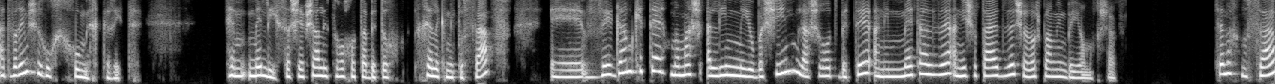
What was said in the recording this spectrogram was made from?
הדברים שהוכחו מחקרית הם מליסה שאפשר לצרוך אותה בתוך חלק מתוסף, אה, וגם כתה, ממש עלים מיובשים להשרות בתה, אני מתה על זה, אני שותה את זה שלוש פעמים ביום עכשיו. צמח נוסף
